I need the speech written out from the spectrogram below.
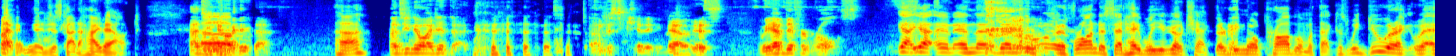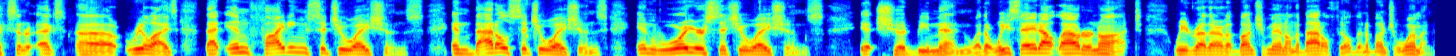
Right. and you just kind of hide out, How'd you know Uh, I did that? huh? How'd you know I did that? I'm just kidding. No, it's we have different roles. Yeah, yeah, and and then, then if Rhonda said, "Hey, will you go check?" There'd be no problem with that because we do ex- ex- uh, realize that in fighting situations, in battle situations, in warrior situations, it should be men. Whether we say it out loud or not, we'd rather have a bunch of men on the battlefield than a bunch of women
